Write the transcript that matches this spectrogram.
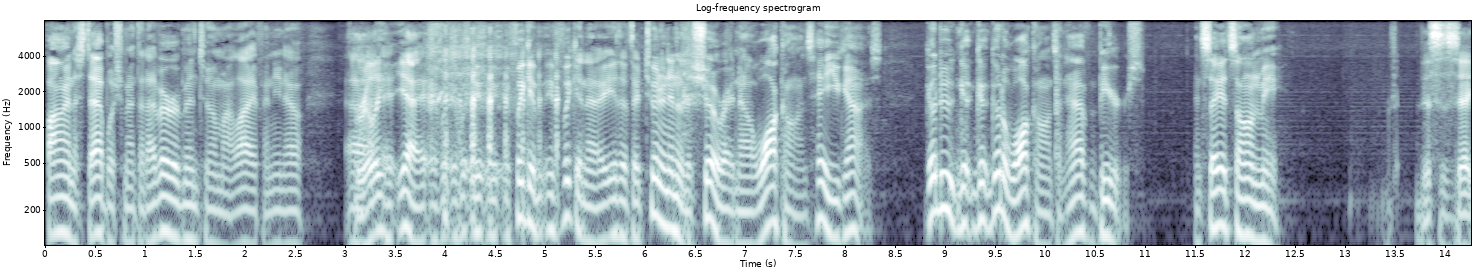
fine establishment that I've ever been to in my life, and you know, uh, Really? uh, yeah. If, if, if, if we can, if we can, uh, either if they're tuning into the show right now, Walk-Ons. Hey, you guys, go do go, go to Walk-Ons and have beers, and say it's on me. This is uh,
